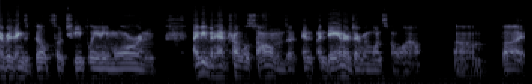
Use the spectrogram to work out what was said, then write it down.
Everything's built so cheaply anymore, and I've even had trouble with Salomons and, and Danners every once in a while. Um, but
